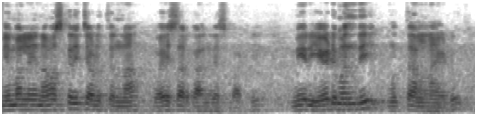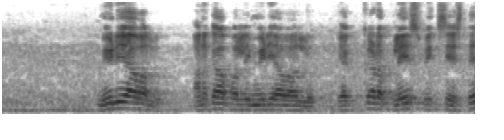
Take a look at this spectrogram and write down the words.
మిమ్మల్ని నమస్కరించి అడుగుతున్న వైఎస్ఆర్ కాంగ్రెస్ పార్టీ. మీరు ఏడు మంది ముత్తాల నాయుడు. మీడియా వాళ్ళు అనకాపల్లి మీడియా వాళ్ళు ఎక్కడ ప్లేస్ ఫిక్స్ చేస్తే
